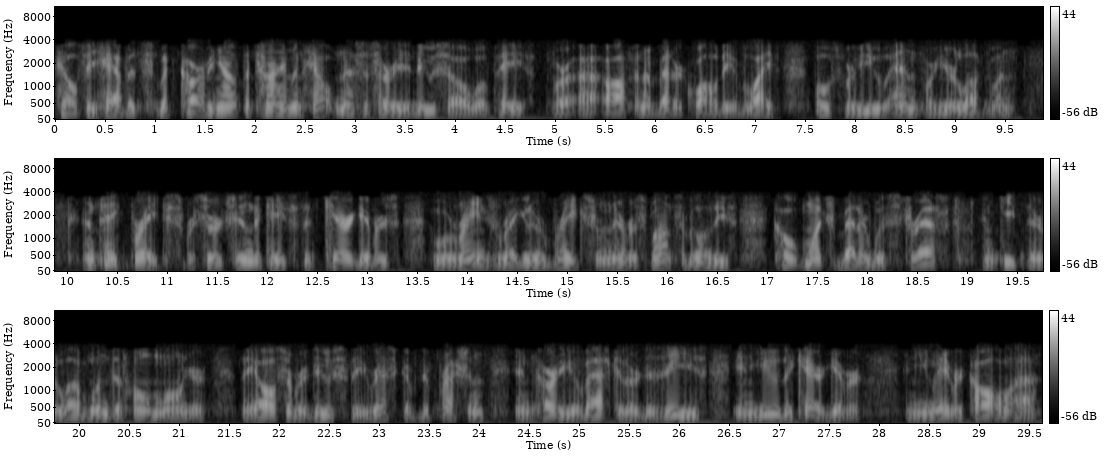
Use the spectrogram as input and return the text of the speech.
healthy habits, but carving out the time and help necessary to do so will pay for uh, often a better quality of life, both for you and for your loved one. And take breaks. Research indicates that caregivers who arrange regular breaks from their responsibilities cope much better with stress and keep their loved ones at home longer. They also reduce the risk of depression and cardiovascular disease in you, the caregiver. And you may recall uh,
